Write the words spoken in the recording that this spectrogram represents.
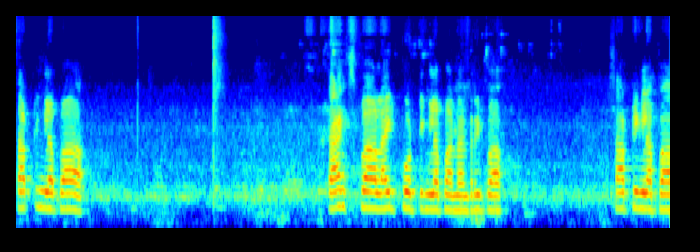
சாப்பிட்டீங்களாப்பா? தேங்க்ஸ்ப்பா லைக் போட்டிங்களாப்பா. நன்றிப்பா. சாப்பிட்டீங்களாப்பா?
